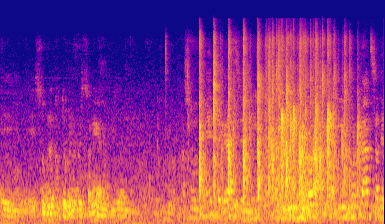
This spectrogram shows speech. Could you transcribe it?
e, e, soprattutto per le persone che hanno bisogno. Assolutamente, grazie. L'importanza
